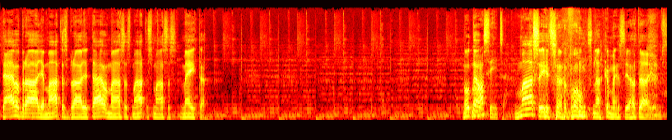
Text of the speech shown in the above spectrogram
Tēva brāļa, mātes brāļa, tēva māsas, mātes māsas meita. Nu, tev- Māsīca. Māsīts, punkts, nākamais jautājums.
